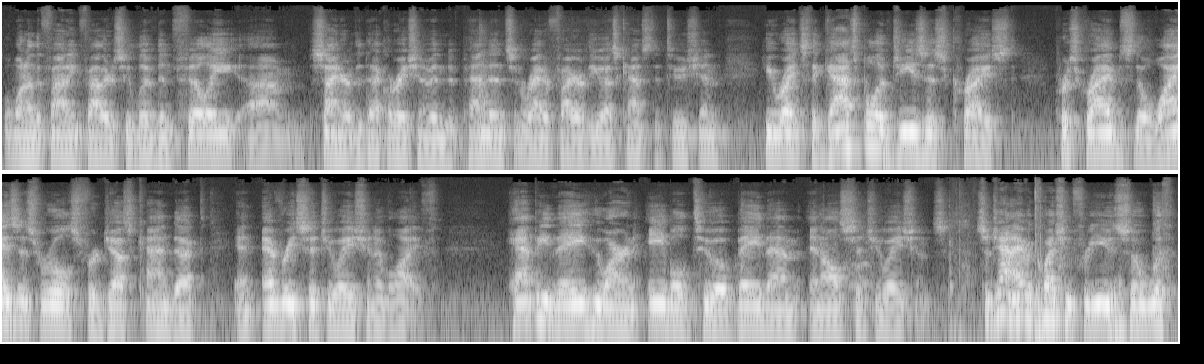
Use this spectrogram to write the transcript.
one of the founding fathers who lived in Philly, um, signer of the Declaration of Independence and ratifier of the U.S. Constitution. He writes The gospel of Jesus Christ prescribes the wisest rules for just conduct in every situation of life. Happy they who are enabled to obey them in all situations. So, John, I have a question for you. So, with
